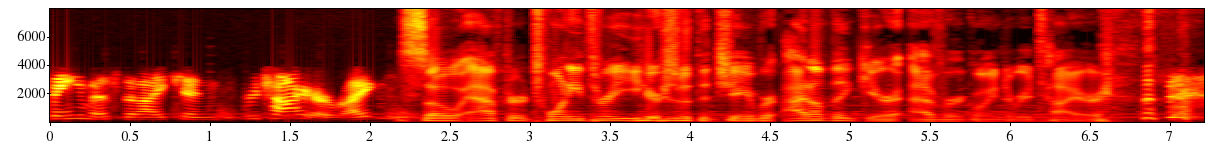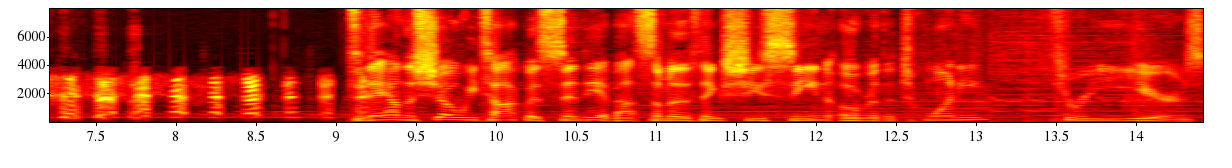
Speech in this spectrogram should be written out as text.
famous that I can retire, right? So, after 23 years with the Chamber, I don't think you're ever going to retire. Today on the show, we talk with Cindy about some of the things she's seen over the 23 years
